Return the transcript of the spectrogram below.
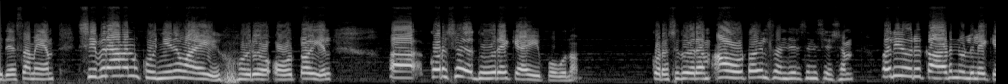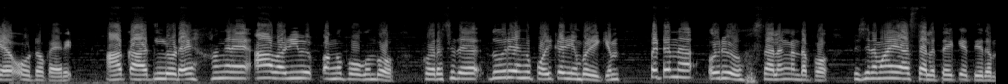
ഇതേ സമയം ശിവരാമൻ കുഞ്ഞിനുമായി ഒരു ഓട്ടോയിൽ കുറച്ച് ദൂരേക്കായി പോകുന്നു. കുറച്ചു ദൂരം ആ ഓട്ടോയിൽ സഞ്ചരിച്ചതിന് ശേഷം വലിയൊരു കാടിനുള്ളിലേക്ക് ഓട്ടോ കയറി. ആ കാട്ടിലൂടെ അങ്ങനെ ആ വഴി അങ്ങ് പോകുമ്പോൾ കുറച്ച് ദൂരെ അങ്ങ് പോയി കഴിയുമ്പോഴേക്കും പെട്ടെന്ന് ഒരു സ്ഥലം കണ്ടപ്പോൾ വിജനമായ ആ സ്ഥലത്തേക്ക് എത്തിയതും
